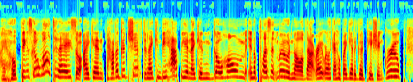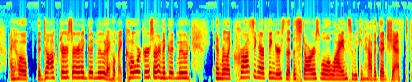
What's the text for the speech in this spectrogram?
I hope things go well today so I can have a good shift and I can be happy and I can go home in a pleasant mood and all of that, right? We're like, I hope I get a good patient group. I hope the doctors are in a good mood. I hope my coworkers are in a good mood and we're like crossing our fingers that the stars will align so we can have a good shift.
